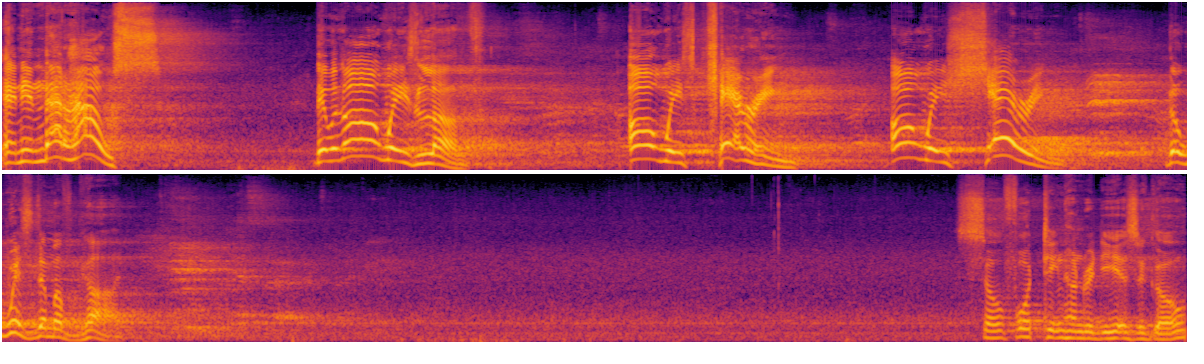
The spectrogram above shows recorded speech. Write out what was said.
And in that house, there was always love, always caring, always sharing the wisdom of God. So, 1400 years ago,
